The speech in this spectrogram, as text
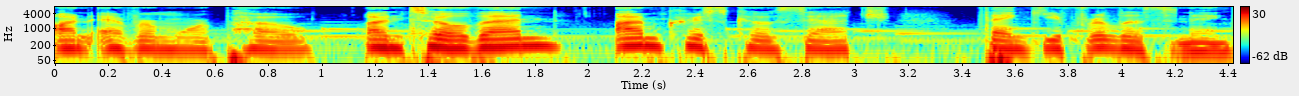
on Evermore Poe. Until then, I'm Chris Kosach. Thank you for listening.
